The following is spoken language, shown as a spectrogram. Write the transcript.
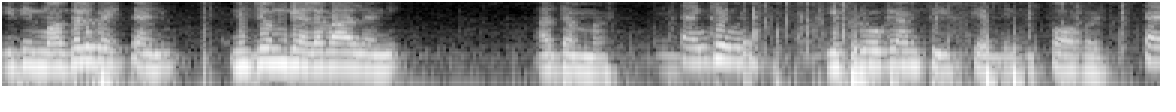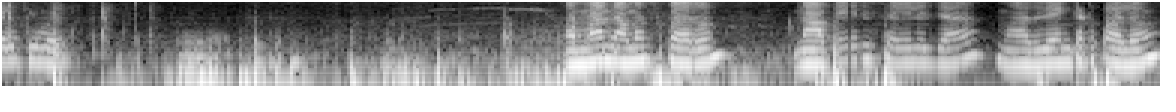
ఇది మొదలు పెట్టాను నిజం గెలవాలని. అదమ్మా. థ్యాంక్ యూ మేడం ఈ ప్రోగ్రాం తీసుకెళ్ళేది. ఫార్వర్డ్ థ్యాంక్ యూ మేడం అమ్మా నమస్కారం. నా పేరు శైలజ. మాది వెంకటపాలెం.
